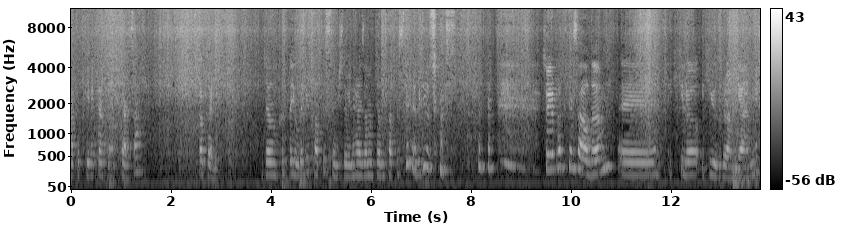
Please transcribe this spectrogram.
artık yemekten sonra çıkarsam bakarım. Canım 40'ta yılda bir tatlı istemişti. Öyle her zaman canım tatlı istemiyor biliyorsunuz. Şöyle patates aldım. Ee, 2 kilo 200 gram gelmiş.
